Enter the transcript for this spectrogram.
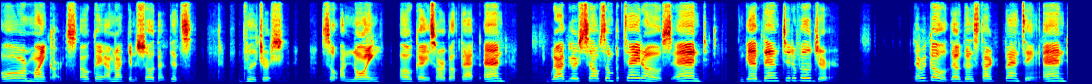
or minecarts. Okay, I'm not gonna show that. It's villagers. So annoying. Okay, sorry about that. And grab yourself some potatoes and give them to the villager there we go. They're gonna start planting. And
